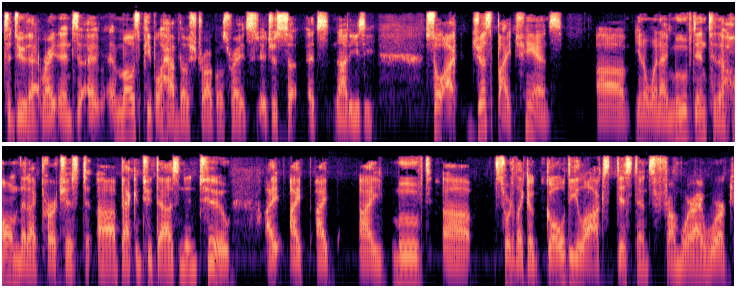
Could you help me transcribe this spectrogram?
to do that, right? And, to, uh, most people have those struggles, right? It's it just uh, it's not easy. So I just by chance, uh, you know, when I moved into the home that I purchased uh, back in 2002, I I I, I moved uh, sort of like a Goldilocks distance from where I work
